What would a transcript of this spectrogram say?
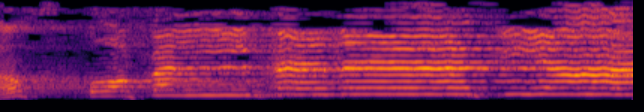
أصطفى البنات على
